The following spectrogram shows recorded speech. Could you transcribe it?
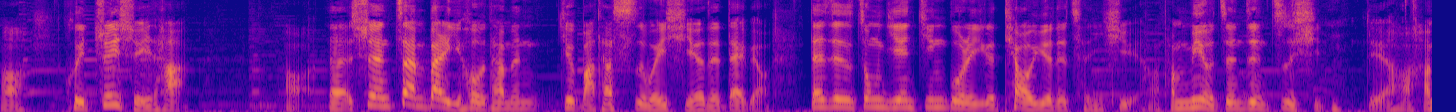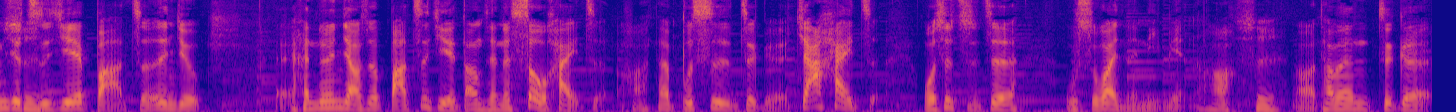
啊，会追随他，啊，呃，虽然战败了以后，他们就把他视为邪恶的代表，但这个中间经过了一个跳跃的程序，哈，他们没有真正自省，对哈，他们就直接把责任就。很多人讲说，把自己也当成了受害者哈，他不是这个加害者。我是指这五十万人里面哈，是啊，他们这个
